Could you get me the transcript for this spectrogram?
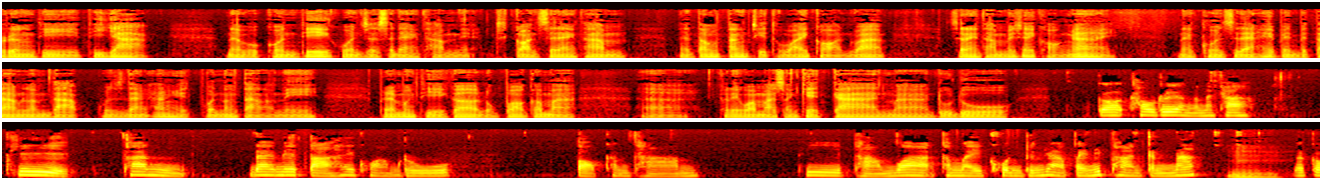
เรื่องที่ที่ยากนะบุคคลที่ควรจะแสดงธรรมเนี่ยก่อนแสดงธรรมนะต้องตั้งจิตเอาไว้ก่อนว่า แสดงธรรมไม่ใช่ของง่าย นะควรแสดงให้เป็นไปตามลำดับ ควรแสดงอ้างเหตุผลต่างๆ เหล่านี้ เพราะฉะนั้นบางทีก็หลวงพ่อก็มาเอ่อก็เรียกว่ามาสังเกตการณ์มาดูดูก็เข้าเรื่องนะคะ ที่ท่านได้เมตตาให้ความรู้ ตอบคำถาม ที่ถามว่าทำไมคนถึงอยากไปนิพพานกันนักอืมแล้วก็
